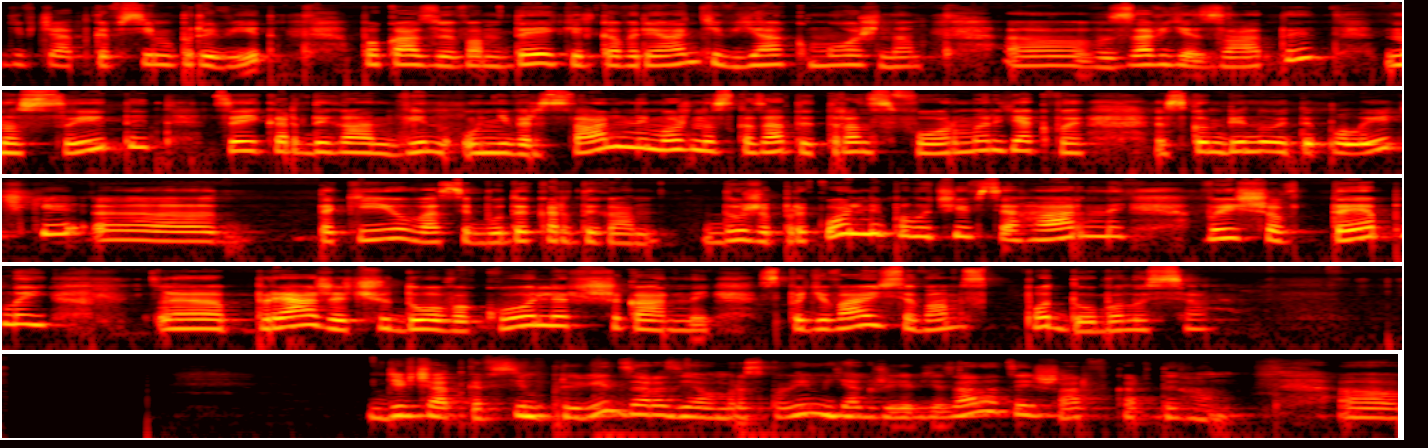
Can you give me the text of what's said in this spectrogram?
Дівчатка, всім привіт! Показую вам декілька варіантів, як можна е, зав'язати, носити. Цей кардиган він універсальний, можна сказати, трансформер. Як ви скомбінуєте полички, е, такий у вас і буде кардиган. Дуже прикольний получився, гарний, вийшов теплий, е, пряжа чудова, колір шикарний. Сподіваюся, вам сподобалося. Дівчатка, всім привіт! Зараз я вам розповім, як же я в'язала цей шарф кардиган. Е,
